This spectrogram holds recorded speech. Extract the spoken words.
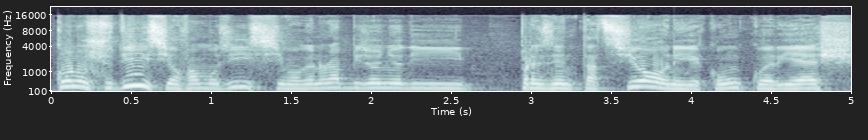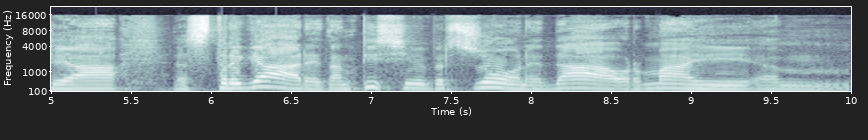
conosciutissimo, famosissimo, che non ha bisogno di presentazioni, che comunque riesce a stregare tantissime persone da ormai um,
